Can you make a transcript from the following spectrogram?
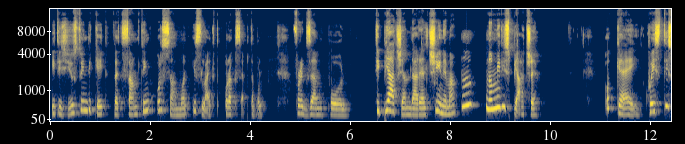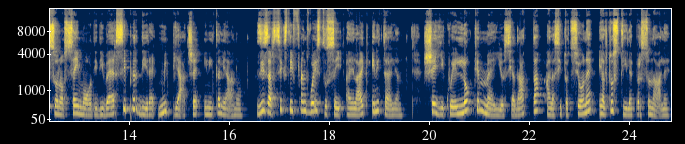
It is used to indicate that something or someone is liked or acceptable. For example, ti piace andare al cinema? Mm, non mi dispiace. Ok, questi sono sei modi diversi per dire mi piace in italiano. These are six different ways to say I like in Italian. Scegli quello che meglio si adatta alla situazione e al tuo stile personale.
